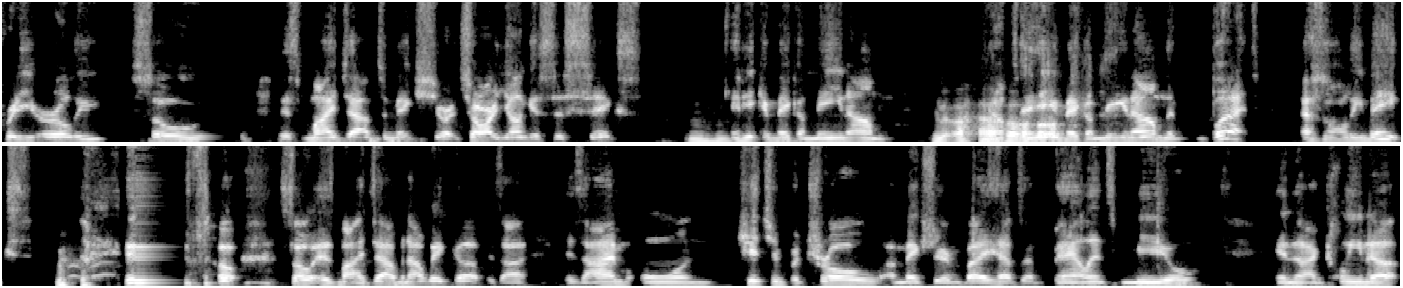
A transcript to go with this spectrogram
pretty early, so it's my job to make sure. So our youngest is 6 Mhm. and he can make a mean omelet. You know? He can make a mean omelet, but that's all he makes. so so it's my job when I wake up is I is I'm on kitchen patrol. I make sure everybody has a balanced meal and then I clean up.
